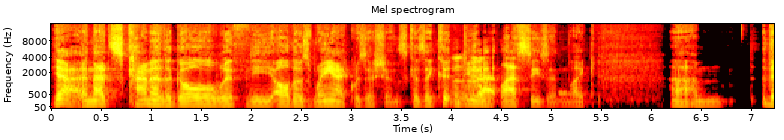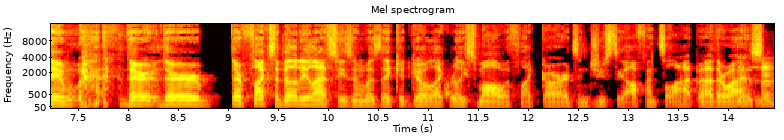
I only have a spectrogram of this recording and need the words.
Yeah, and that's kind of the goal with the all those wing acquisitions because they couldn't mm-hmm. do that last season. Like, um, they their their their flexibility last season was they could go like really small with like guards and juice the offense a lot, but otherwise mm-hmm.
